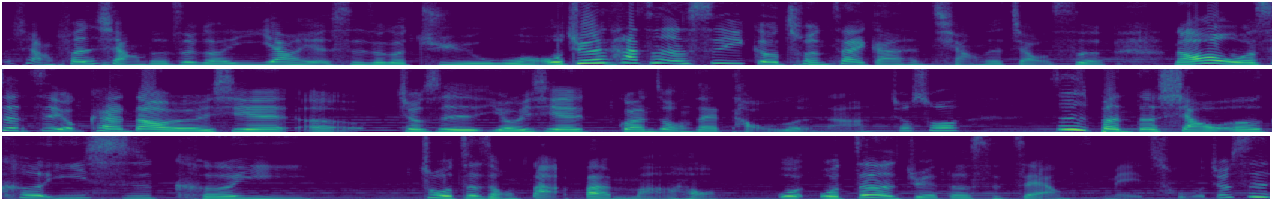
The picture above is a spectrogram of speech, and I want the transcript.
我想分享的这个一样也是这个巨乌哦，我觉得他真的是一个存在感很强的角色。然后我甚至有看到有一些呃，就是有一些观众在讨论啊，就说。日本的小儿科医师可以做这种打扮吗？哈，我我真的觉得是这样子，没错，就是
